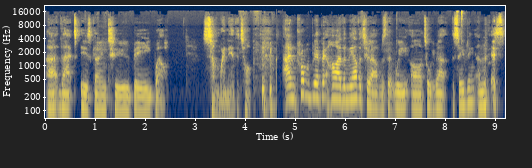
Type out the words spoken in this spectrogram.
uh, that is going to be, well, somewhere near the top, and probably a bit higher than the other two albums that we are talking about this evening, unless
